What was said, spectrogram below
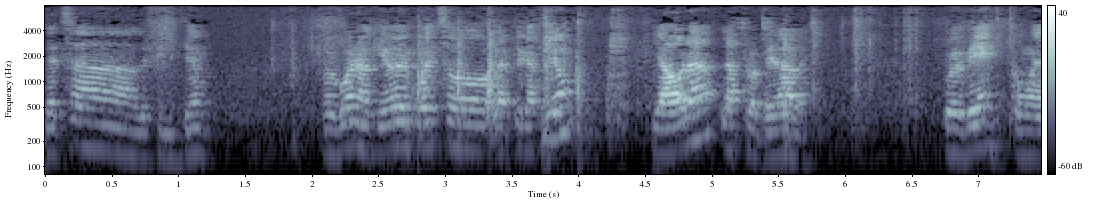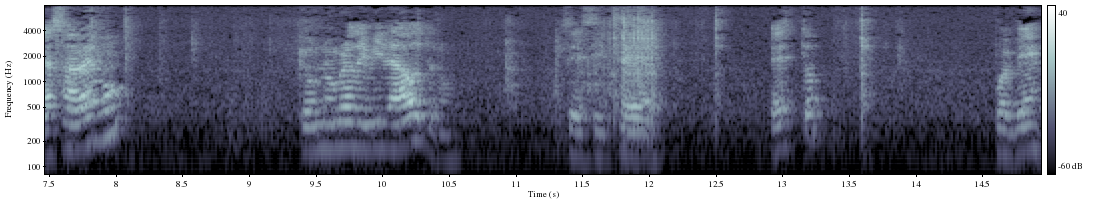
esta definición. Pues bueno, aquí os he puesto la explicación y ahora las propiedades. Pues bien, como ya sabemos, que un número divide a otro, si existe esto, pues bien,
